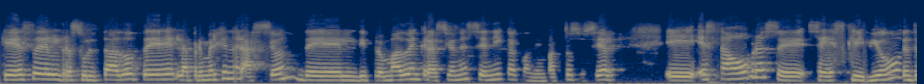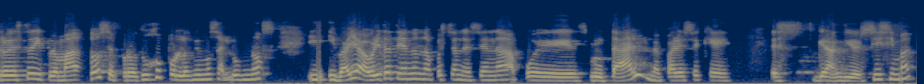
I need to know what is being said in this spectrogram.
que es el resultado de la primera generación del diplomado en creación escénica con impacto social. Eh, esta obra se, se, escribió dentro de este diplomado, se produjo por los mismos alumnos y, y vaya, ahorita tiene una puesta en escena pues brutal, me parece que es grandiosísima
